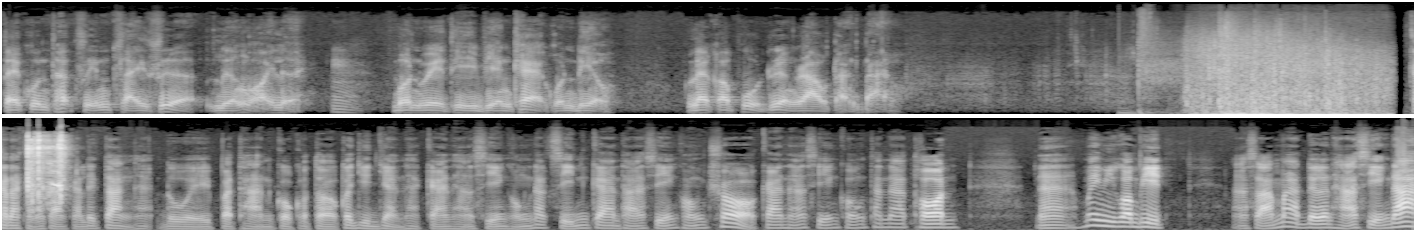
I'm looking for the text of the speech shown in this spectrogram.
แต่คุณทักษิณใส่เสื้อเหลืองอ่อยเลย บนเวทีเพียงแค่คนเดียว แล้วก็พูดเรื่องราวต่าง ๆคณะกรรมการการเลือกตั้งฮะ โดยประธานกกตก็ยืนยันฮะการหาเสียงของทักษิณการหาเสียงของช่อ การหาเสียงของธนาธรนะไม่มีความผิดสามารถเดินหาเสียงได้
